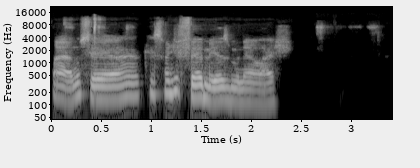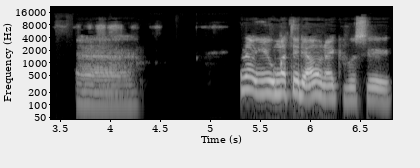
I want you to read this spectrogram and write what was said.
Ah, não sei, é questão de fé mesmo, né, eu acho. É... Não, e o material, né, que você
